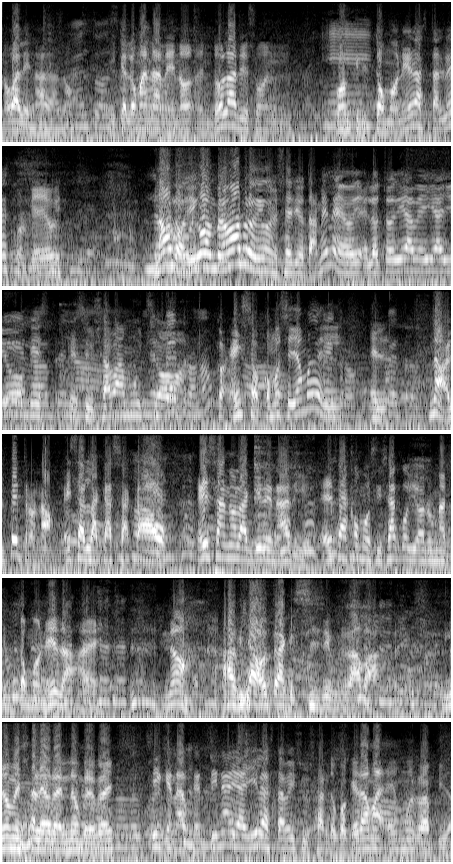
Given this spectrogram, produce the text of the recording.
no vale nada, ¿no? Entonces, y que lo mandan en dólares o en, o en Eh, criptomonedas tal vez, porque hoy... No, No, lo digo en broma, pero lo digo en serio también. El el otro día veía yo Sí, que, se usaba el mucho. Petro, ¿no? Eso, ¿cómo se llama? El, Petro, el- Petro. No, el Petro no. Esa es la que ha sacado. Esa no la quiere nadie. Esa es como si saco yo ahora una criptomoneda. ¿eh? No, había otra que sí se usaba. No me sale ahora el nombre. pero sí, que en Argentina y allí la estabais usando porque era es muy rápido.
